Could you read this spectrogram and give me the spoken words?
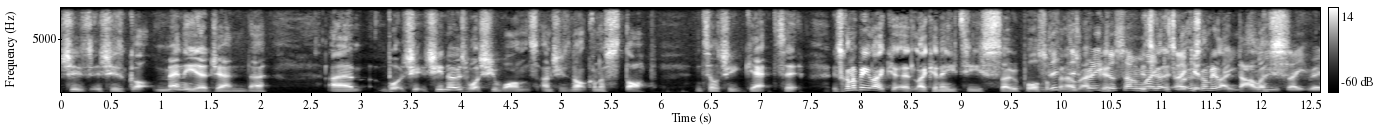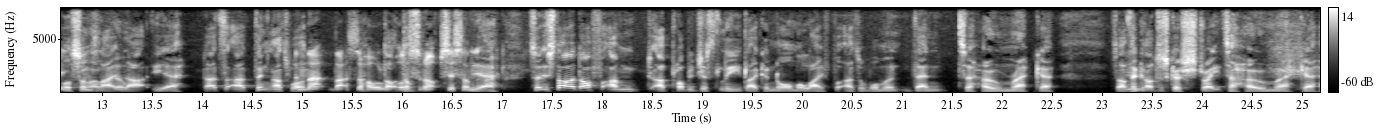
she's she's got many agenda, um, but she she knows what she wants, and she's not going to stop until she gets it. It's going to be like a, like an eighties soap or something. this I really reckon. does sound it's, like- it's, like it's going to be like Dallas like, really or something like film. that. Yeah, that's I think that's what. And that that's the whole little Doctor- synopsis on yeah. So it started off. I'm. I'd probably just lead like a normal life, but as a woman, then to home wrecker. So I think Hmm. I'll just go straight to home wrecker.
